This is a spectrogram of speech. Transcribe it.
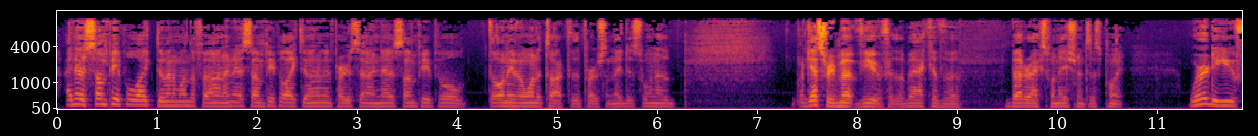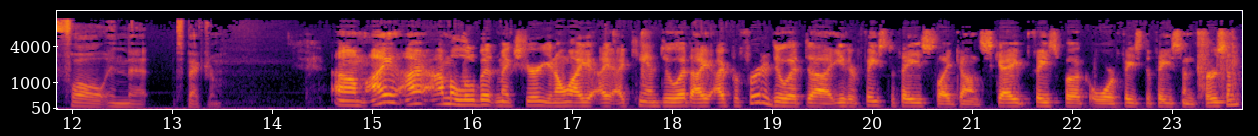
I know some people like doing them on the phone. I know some people like doing them in person. I know some people don't even want to talk to the person. They just want to I guess remote view for the back of a better explanation at this point. Where do you fall in that spectrum? Um, I, I I'm a little bit mixture. You know, I I, I can do it. I, I prefer to do it uh, either face to face, like on Skype, Facebook, or face to face in person.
